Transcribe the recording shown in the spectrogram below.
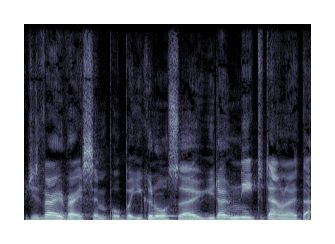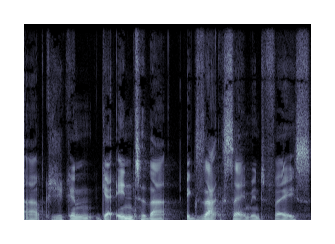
which is very very simple. But you can also you don't need to download that app because you can get into that exact same interface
